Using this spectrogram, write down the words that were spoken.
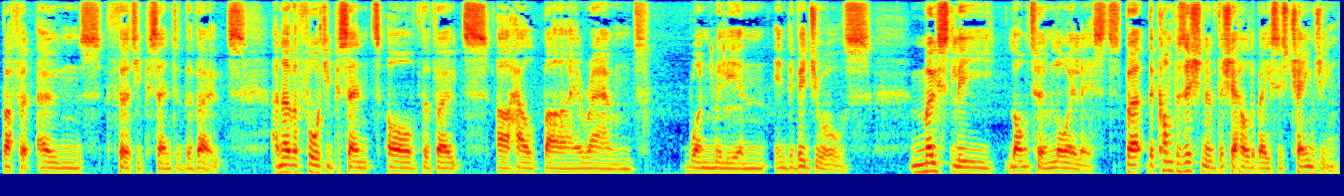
Buffett owns 30% of the votes. Another 40% of the votes are held by around 1 million individuals mostly long term loyalists. But the composition of the shareholder base is changing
